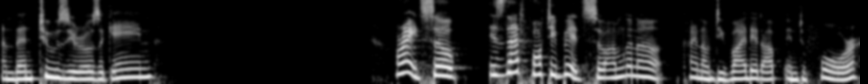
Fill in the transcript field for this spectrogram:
and then two zeros again. All right, so is that 40 bits? So I'm gonna kind of divide it up into four,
